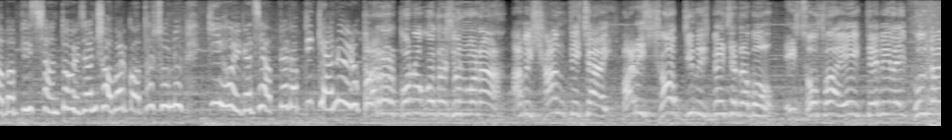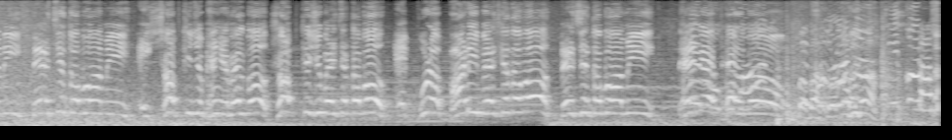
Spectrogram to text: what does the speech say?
বাবা প্লিজ শান্ত হয়ে যান সবার কথা শুনুন। কি হয়ে গেছে আপনার? আপনি কেন এরকম কারোর কোনো কথা শুনব না। আমি শান্তি চাই। বাড়ির সব জিনিস বেচে দেবো। এই সোফা এই টেবিল এই ফুলদানি বেচে দেবো আমি। এই সব কিছু ভেঙে ফেলব। সব কিছু বেচে দেবো। এই পুরো বাড়ি বেচে দেবো। বেচে দেবো আমি। ভেঙে ফেলব। বাবা বাবা। কি করছ?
